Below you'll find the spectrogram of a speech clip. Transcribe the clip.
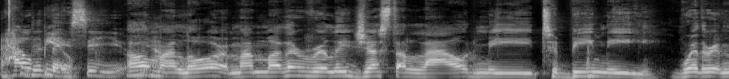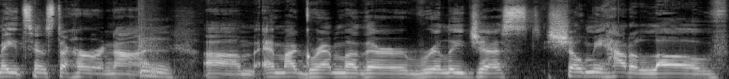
How help did you? they see you? Oh Yeah. my lord, my mother really just allowed me to be me, whether it made sense to her or not. Mm. Um, and my grandmother really just showed me how to love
